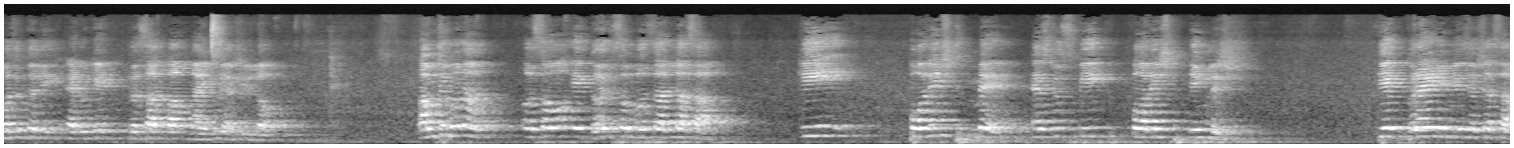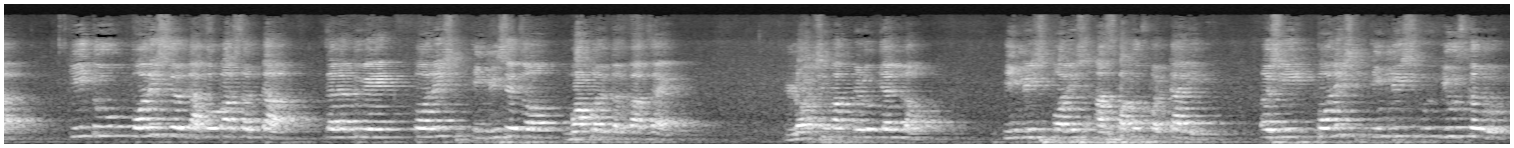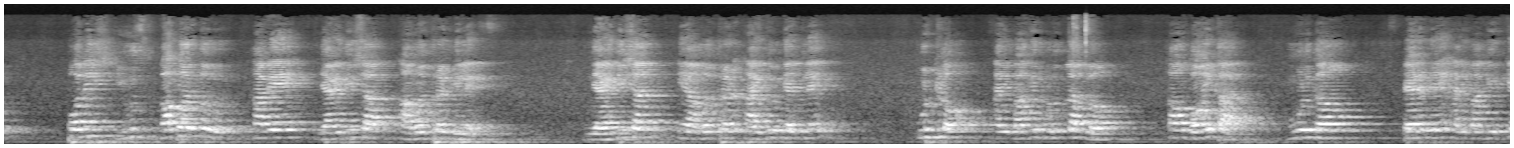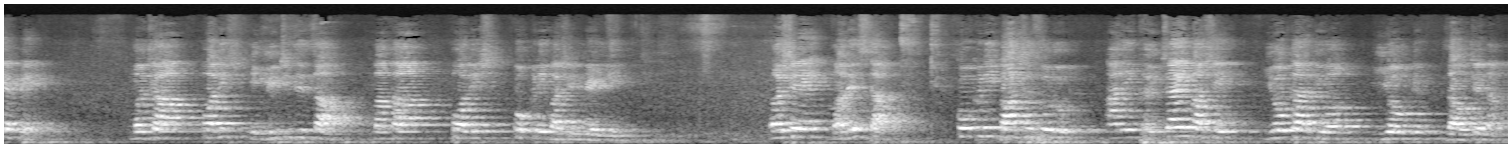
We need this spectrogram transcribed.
म्हजो कलीग एडवोकेट प्रसाद बाब नायकूय आशिल्लो आमच्या मनात असो एक गैरसमज जाल्लो आसा की polished man has to speak polished English ती एक ब्रँड इमेज अशी आसा की तूं पॉलिश जर दाखोवपाक सोदता जाल्यार तुवें पॉलिश इंग्लिशेचो वापर करपाक जाय. लॉर्डशिपाक मेळूंक गेल्लो इंग्लीश पॉलिश आसपाकूच पडटाली. अशी पॉलिश इंग्लीश यूज करून पॉलिश यूज वापर करून हांवें न्यायाधीशाक आमंत्रण दिलें. न्यायाधीशान हें आमंत्रण आयकून घेतलें उठलो आनी मागीर म्हणूंक लागलो. हांव गोंयकार मूळ गांव पेरणे आनी मागीर केपे. म्हज्या पॉलिश इंग्लिशीची जाप म्हाका पॉलिश कोंकणी भाशेन मेळ्ळी. अशें मानेस्ता कोंकणी भास सोडून आनी खंयच्याय भाशेन योगदान दिवप योग्य जावचें ना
